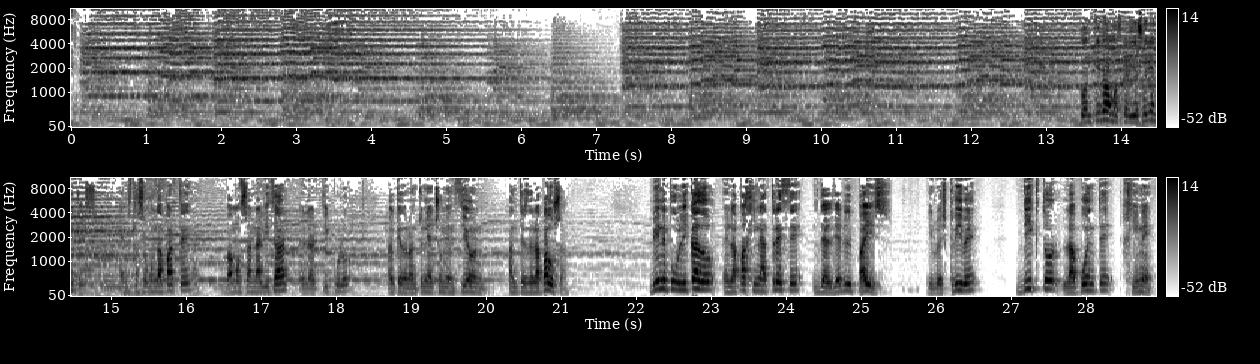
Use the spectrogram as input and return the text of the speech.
Continuamos, queridos oyentes. En esta segunda parte vamos a analizar el artículo al que don Antonio ha hecho mención antes de la pausa. Viene publicado en la página 13 del diario El País y lo escribe Víctor Lapuente Giné,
